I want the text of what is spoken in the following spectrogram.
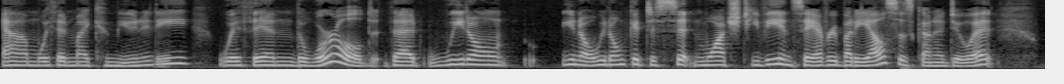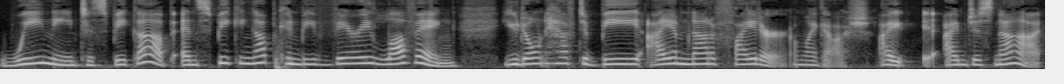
um, within my community within the world that we don't you know we don't get to sit and watch tv and say everybody else is going to do it. We need to speak up and speaking up can be very loving. You don't have to be i am not a fighter. Oh my gosh i i'm just not.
